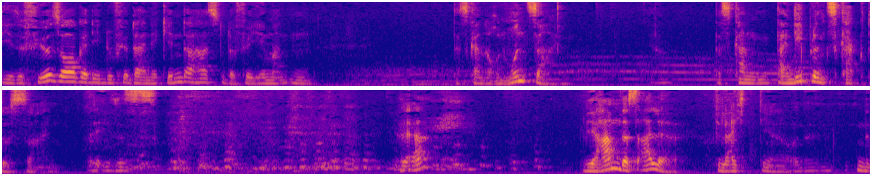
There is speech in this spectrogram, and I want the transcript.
diese Fürsorge, die du für deine Kinder hast oder für jemanden, das kann auch ein Hund sein, ja, das kann dein Lieblingskaktus sein. Dieses, ja, wir haben das alle. Vielleicht you know,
